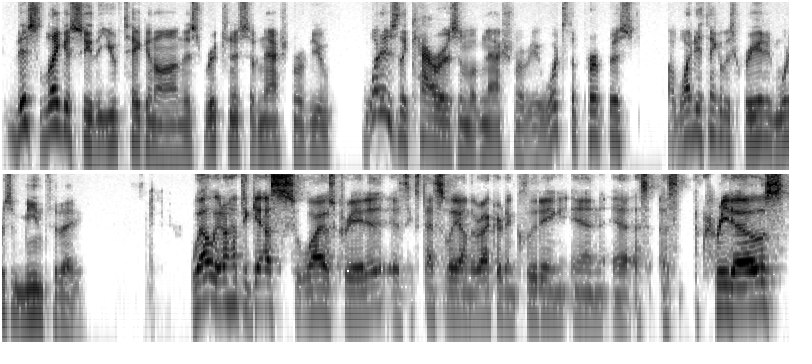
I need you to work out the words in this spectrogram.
This legacy that you've taken on, this richness of National Review, what is the charism of National Review? What's the purpose? Uh, why do you think it was created? And what does it mean today? Well, we don't have to guess why it was created. It's extensively on the record, including in a, a credos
